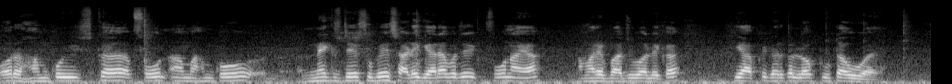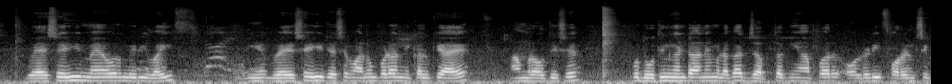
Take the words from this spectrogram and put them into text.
और हमको इसका फ़ोन हम, हमको नेक्स्ट डे सुबह साढ़े ग्यारह बजे एक फ़ोन आया हमारे बाजू वाले का कि आपके घर का लॉक टूटा हुआ है। वैसे ही मैं और मेरी वाइफ वैसे ही जैसे मालूम पड़ा निकल के आए अमरावती से। वो दो तीन घंटा आने में लगा जब तक यहाँ पर already forensic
